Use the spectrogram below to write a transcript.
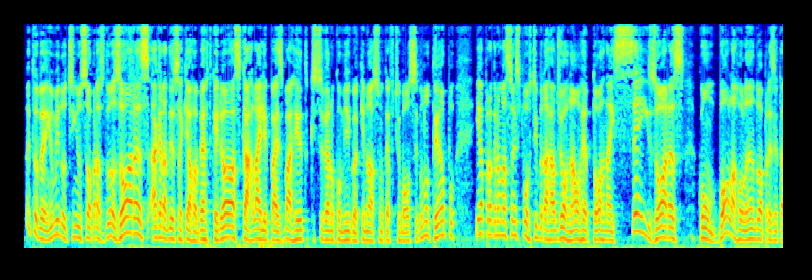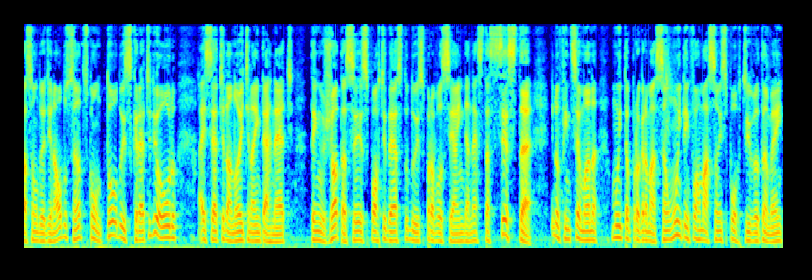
Muito bem, um minutinho só para as duas horas. Agradeço aqui a Roberto Queiroz, Carlyle Paz Barreto, que estiveram comigo aqui no assunto é futebol segundo tempo. E a programação esportiva da Rádio Jornal retorna às 6 horas com bola rolando, a apresentação do Edinaldo Santos com todo o escrete de ouro. Às 7 da noite na internet tem o JC Esporte 10, tudo isso para você ainda nesta sexta. E no fim de semana, muita programação, muita informação esportiva também,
